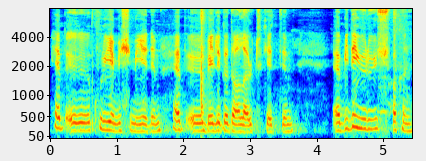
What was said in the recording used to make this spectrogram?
Hep e, kuru yemişimi yedim. Hep e, belli gıdaları tükettim. E, bir de yürüyüş. Bakın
